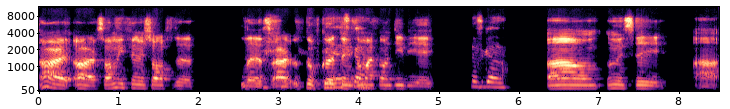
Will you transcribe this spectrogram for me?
all right, all right. So let me finish off the list. All right, good, good Yeah, things. I'm not gonna deviate. Let's go. Um, let me see. Uh,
